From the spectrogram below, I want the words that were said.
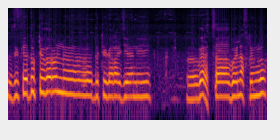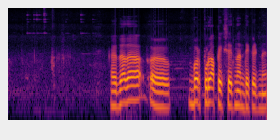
तिथे दुट्टी करून अं, दुट्टी करायची आणि अं, घरचा बैल असल्यामुळं. अं, दादा अं, भरपूर अपेक्षा आहेत नांदेकडनं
